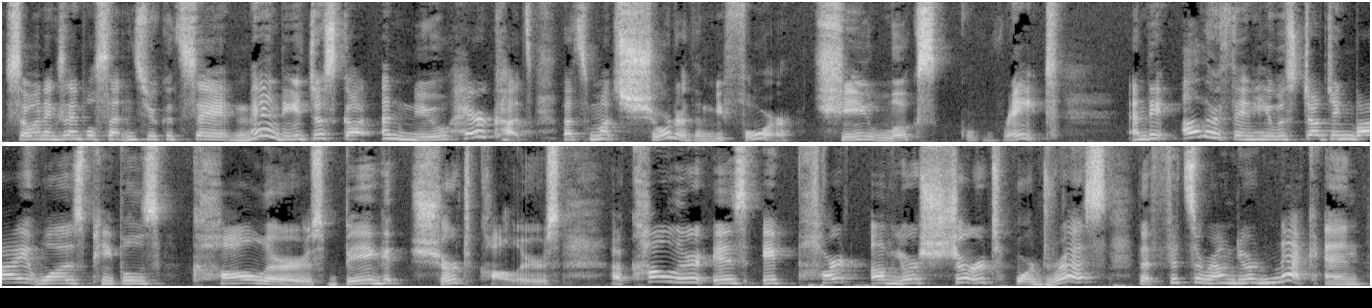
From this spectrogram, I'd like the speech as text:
So, an example sentence you could say, Mandy just got a new haircut. That's much shorter than before. She looks great. And the other thing he was judging by was people's collars, big shirt collars. A collar is a part of your shirt or dress that fits around your neck. And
